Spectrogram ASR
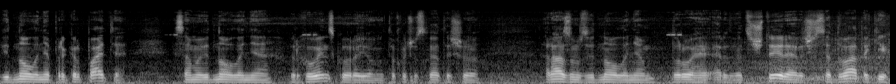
відновлення Прикарпаття, саме відновлення Верховинського району, то хочу сказати, що разом з відновленням дороги Р-24, Р-62, таких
